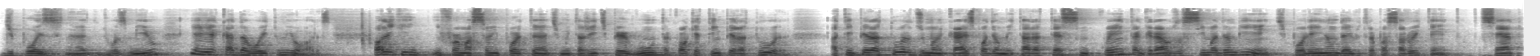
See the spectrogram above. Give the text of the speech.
Depois, né, de duas mil, e aí a cada oito mil horas. Olha que informação importante, muita gente pergunta qual que é a temperatura. A temperatura dos mancais pode aumentar até 50 graus acima do ambiente, porém não deve ultrapassar 80 certo?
